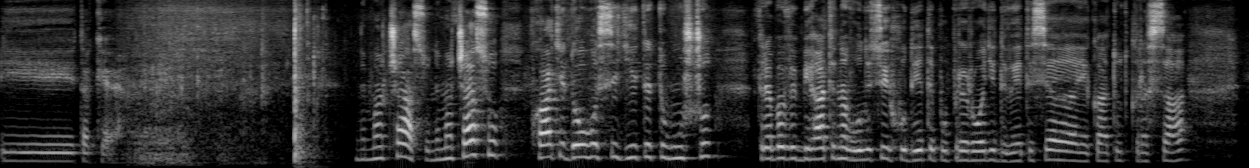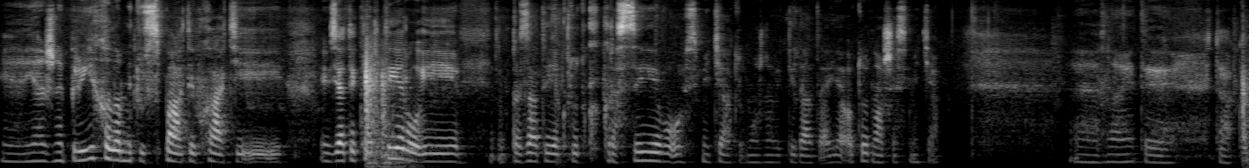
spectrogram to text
І таке. Нема часу. Нема часу в хаті довго сидіти, тому що треба вибігати на вулицю і ходити по природі, дивитися, яка тут краса. Е, Я ж не приїхала ми тут спати в хаті і, і взяти квартиру і казати, як тут красиво, О, сміття тут можна викидати, а я ото наше сміття. Е, Знаєте, так.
